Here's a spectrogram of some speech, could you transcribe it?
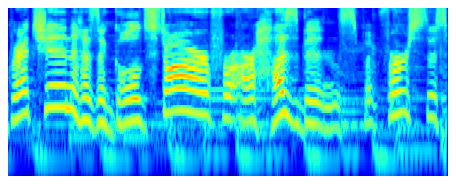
Gretchen has a gold star for our husbands. But first, this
